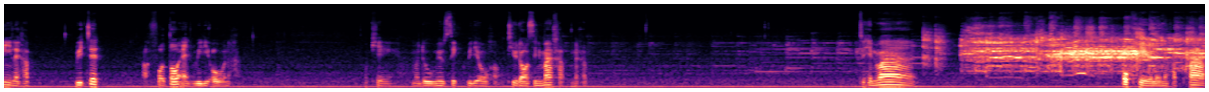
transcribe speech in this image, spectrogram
นี่เลยครับ widget photo and video นะครับ โอเค มาดูมิวสิกวิดีโอของ Tudor Cinema ครับนะครับ จะเห็นว่า โอเคเลยนะครับ ภาพ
